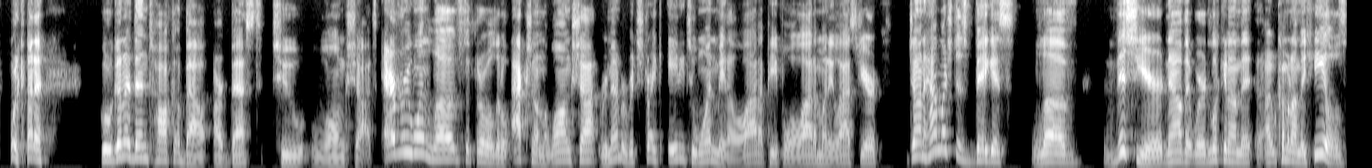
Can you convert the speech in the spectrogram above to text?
we're gonna we're gonna then talk about our best two long shots. Everyone loves to throw a little action on the long shot. Remember, Rich Strike 80 to 1 made a lot of people a lot of money last year. John, how much does Vegas love this year, now that we're looking on the uh, coming on the heels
